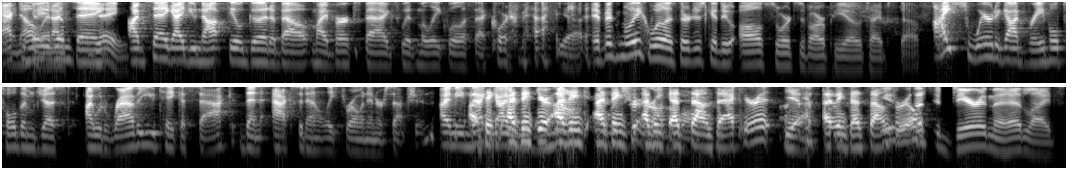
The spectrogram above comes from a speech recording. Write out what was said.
I know, Activated and I'm saying today. I'm saying I do not feel good about my Burks bags with Malik Willis at quarterback. Yeah, if it's Malik Willis, they're just gonna do all sorts of RPO type stuff. I swear to God, Vrabel told him just, I would rather you take a sack than accidentally throw an interception. I mean, that I think guy I think you're I think I think I think that ball. sounds accurate. Yeah, I think that sounds He's real. Such a deer in the headlights.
